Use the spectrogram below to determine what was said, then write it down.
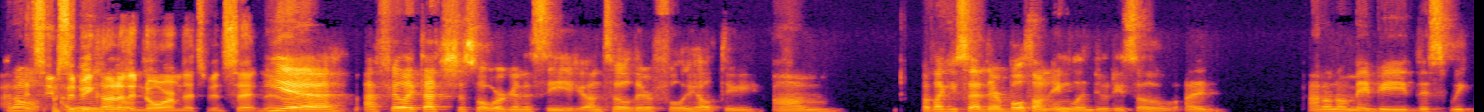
I don't. It seems I to be mean, kind of the norm that's been set now. right? Yeah, I feel like that's just what we're gonna see until they're fully healthy. Um, but like you said, they're both on England duty, so I, I don't know. Maybe this week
